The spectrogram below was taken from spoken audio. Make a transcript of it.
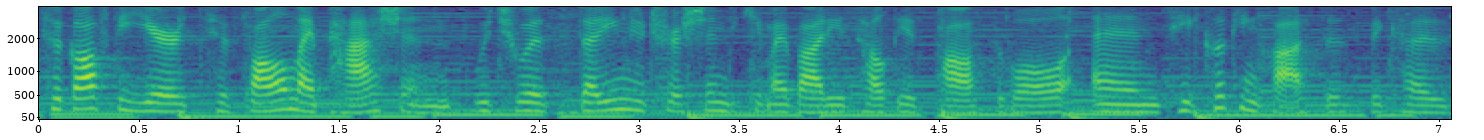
took off the year to follow my passions, which was study nutrition to keep my body as healthy as possible and take cooking classes because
